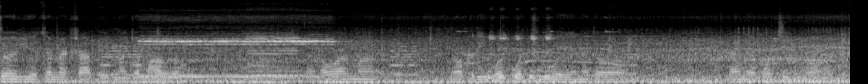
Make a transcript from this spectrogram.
જોઈ લ્યો તમે ટ્રાફિકમાં જમાવડો. સવારમાં નોકરી ઉપર પહોંચવું હોય એને તો ટાઈમે પહોંચી જ ન હતું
